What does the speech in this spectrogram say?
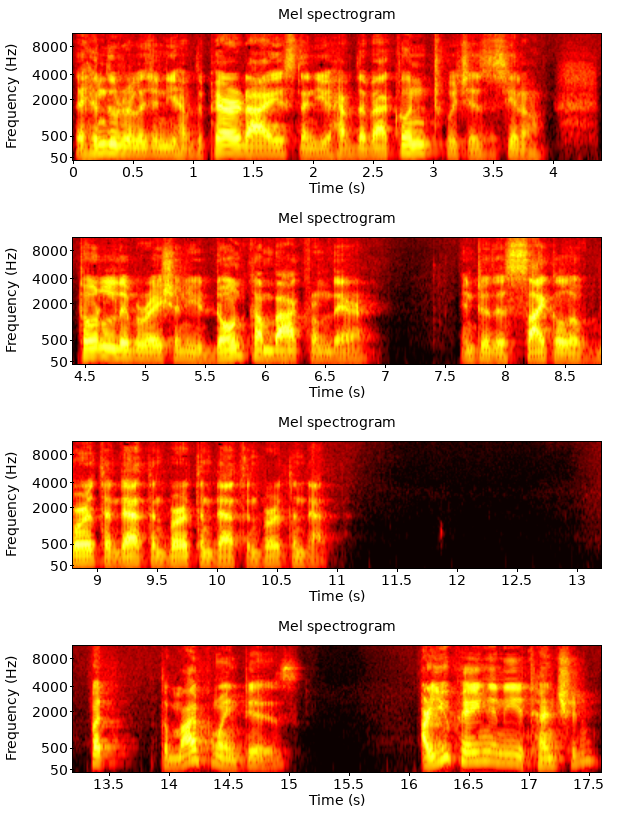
The Hindu religion, you have the paradise. Then you have the Vaikunt, which is, you know, total liberation. You don't come back from there into this cycle of birth and death and birth and death and birth and death. But the, my point is, are you paying any attention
